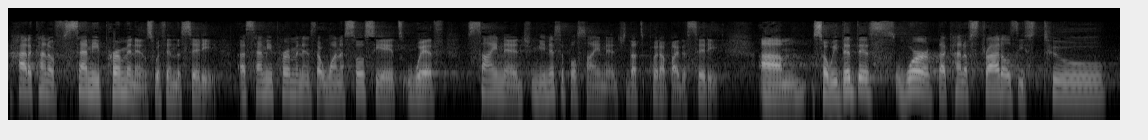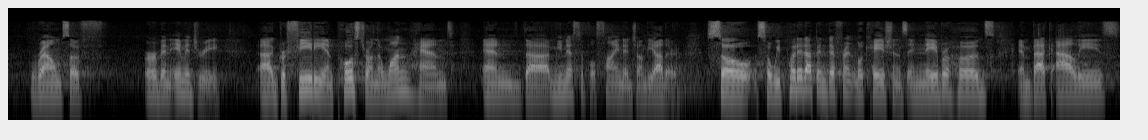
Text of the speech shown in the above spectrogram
had a kind of semi permanence within the city, a semi permanence that one associates with signage, municipal signage that's put up by the city. Um, so we did this work that kind of straddles these two realms of urban imagery uh, graffiti and poster on the one hand, and uh, municipal signage on the other. So, so we put it up in different locations in neighborhoods, in back alleys,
